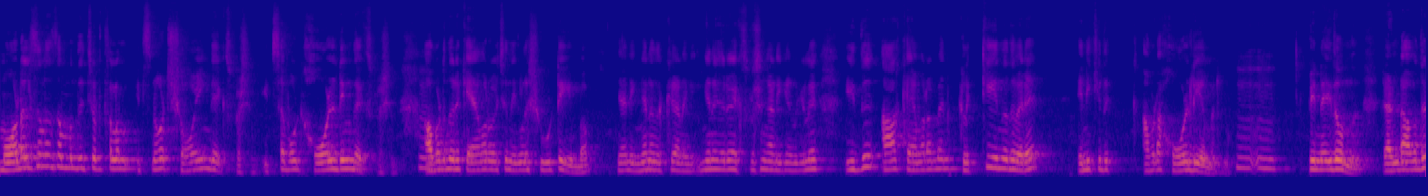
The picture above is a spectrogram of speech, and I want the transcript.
മോഡൽസിനെ സംബന്ധിച്ചിടത്തോളം it's not showing the expression it's about holding the expression അവിടുന്ന് ഒരു ക്യാമറ വെച്ച് നിങ്ങൾ ഷൂട്ട് ചെയ്യുമ്പോൾ ഞാൻ ഇങ്ങനെ നിൽക്കുകയാണെങ്കിൽ ഇങ്ങനെ ഒരു എക്സ്പ്രഷൻ കാണിക്കുകയാണെങ്കിൽ ഇത് ആ ക്യാമറമാൻ ക്ലിക്ക് ചെയ്യുന്നത് വരെ എനിക്കിത് അവിടെ ഹോൾഡ് ചെയ്യാൻ പറ്റണം. പിന്നെ ഇതൊന്ന്. രണ്ടാമത്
